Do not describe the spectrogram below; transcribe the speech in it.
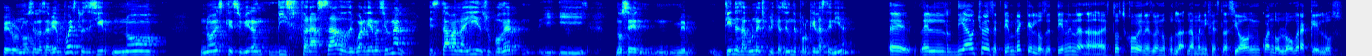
pero no se las habían puesto. Es decir, no, no es que se hubieran disfrazado de Guardia Nacional. Estaban ahí en su poder y, y no sé, ¿me, ¿tienes alguna explicación de por qué las tenían? Eh, el día 8 de septiembre que los detienen a, estos jóvenes, bueno, pues la, manifestación cuando logra que los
